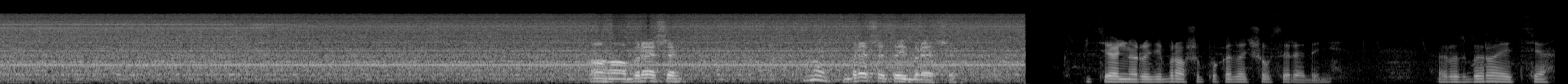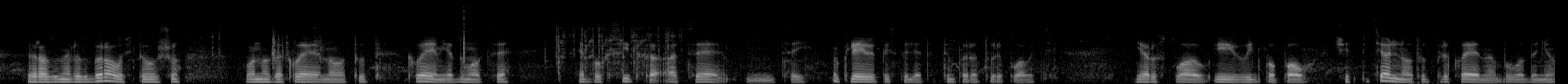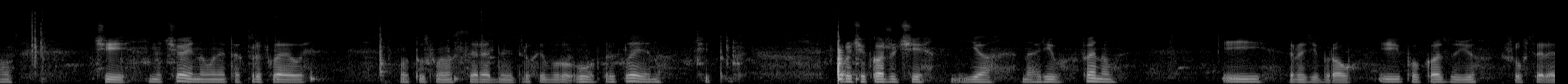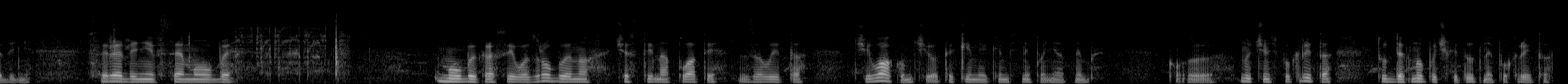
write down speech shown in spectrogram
Ага, бреше. Ну, бреше то й бреше. Спеціально розібрав, щоб показати, що всередині. Розбирається, зразу не розбиралось, тому що воно заклеєно тут клеєм. Я думав, це епоксидка, а це цей ну, клеєвий пістолет від температури плавиться. Я розплавив і він попав. Чи спеціально тут приклеєно було до нього, чи нечайно вони так приклеїли. Отут воно зсередини трохи було о, приклеєно, чи тут. Коротше кажучи, я нагрів феном і розібрав. І показую, що всередині. Всередині все мов би, мов би красиво зроблено. Частина плати залита чи лаком, чи отаким якимось непонятним е, ну, чимось покрита. Тут де кнопочки, тут не покрито.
